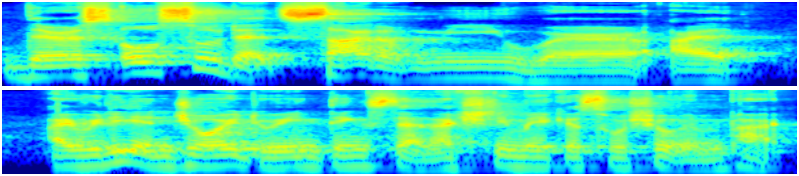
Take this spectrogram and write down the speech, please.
there's also that side of me where I, I really enjoy doing things that actually make a social impact.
